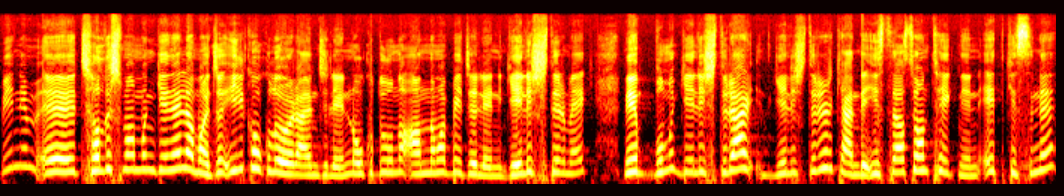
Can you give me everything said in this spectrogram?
Benim e, çalışmamın genel amacı ilkokul öğrencilerinin okuduğunu anlama becerilerini geliştirmek ve bunu geliştirer, geliştirirken de istasyon tekniğinin etkisini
